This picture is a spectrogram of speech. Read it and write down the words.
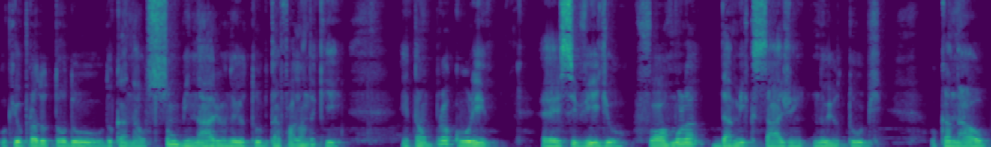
o que o produtor do, do canal Som Binário no YouTube está falando aqui. Então procure é, esse vídeo Fórmula da Mixagem no YouTube, o canal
